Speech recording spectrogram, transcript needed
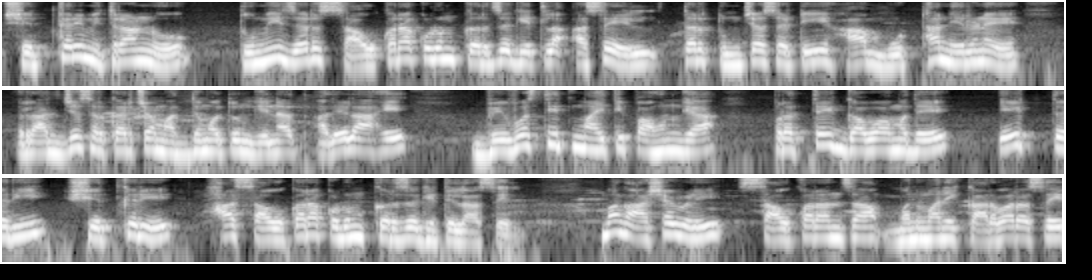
शेतकरी मित्रांनो तुम्ही जर सावकाराकडून कर्ज घेतला असेल तर तुमच्यासाठी हा मोठा निर्णय राज्य सरकारच्या माध्यमातून घेण्यात आलेला आहे. व्यवस्थित माहिती पाहून घ्या. प्रत्येक गावामध्ये एक तरी शेतकरी हा सावकाराकडून कर्ज घेतलेला असेल. मग अशा वेळी सावकारांचा मनमानी कारभार असेल.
